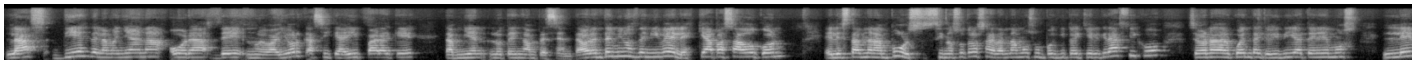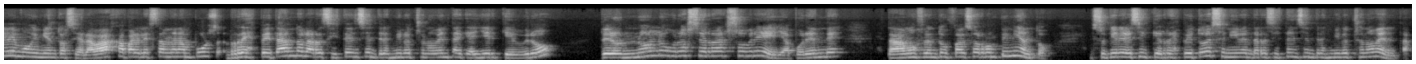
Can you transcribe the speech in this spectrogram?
las 10 de la mañana hora de Nueva York. Así que ahí para que también lo tengan presente. Ahora, en términos de niveles, ¿qué ha pasado con el Standard Poor's. Si nosotros agrandamos un poquito aquí el gráfico, se van a dar cuenta que hoy día tenemos leve movimiento hacia la baja para el Standard Poor's, respetando la resistencia en 3.890 que ayer quebró, pero no logró cerrar sobre ella. Por ende, estábamos frente a un falso rompimiento. Eso quiere decir que respetó ese nivel de resistencia en 3.890.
